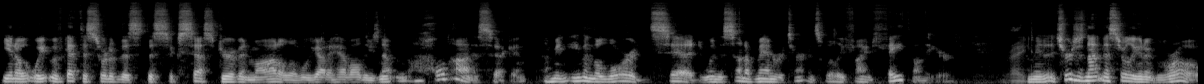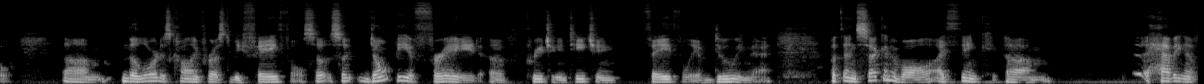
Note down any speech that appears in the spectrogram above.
you know, we, have got this sort of this this success driven model of we got to have all these. Now, hold on a second. I mean, even the Lord said, "When the Son of Man returns, will He find faith on the earth?" Right. I mean, the church is not necessarily going to grow um, the Lord is calling for us to be faithful. So, so don't be afraid of preaching and teaching faithfully, of doing that. But then, second of all, I think um, having a,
